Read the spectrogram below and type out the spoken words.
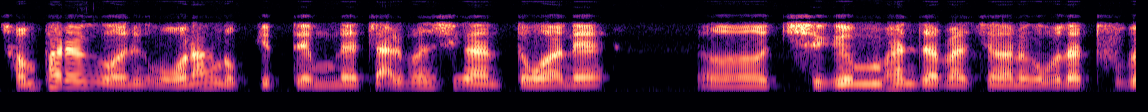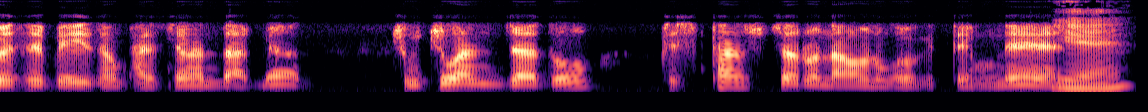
전파력이 워낙 높기 때문에 짧은 시간 동안에 어 지금 환자 발생하는 것보다 두 배, 세 배 이상 발생한다면 중증 환자도 비슷한 숫자로 나오는 거기 때문에 예.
